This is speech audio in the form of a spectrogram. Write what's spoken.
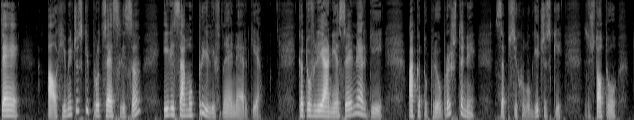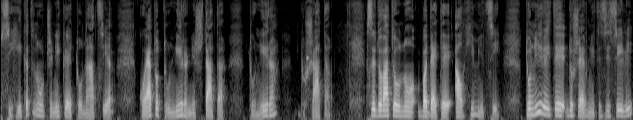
Те алхимически процес ли са или само прилив на енергия? Като влияние са енергии, а като преобръщане са психологически, защото психиката на ученика е тонация, която тонира нещата, тонира душата. Следователно, бъдете алхимици, тонирайте душевните си сили,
